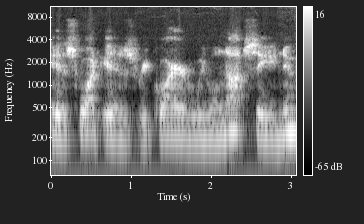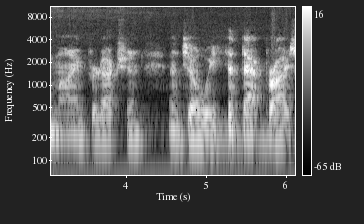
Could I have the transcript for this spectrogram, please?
is what is required. We will not see new mine production until we hit that price.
